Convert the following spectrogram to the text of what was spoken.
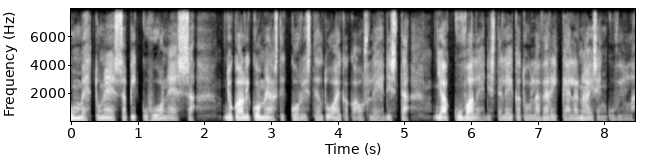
ummehtuneessa pikkuhuoneessa, joka oli komeasti koristeltu aikakauslehdistä ja kuvalehdistä leikatuilla värikkäillä naisen kuvilla.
